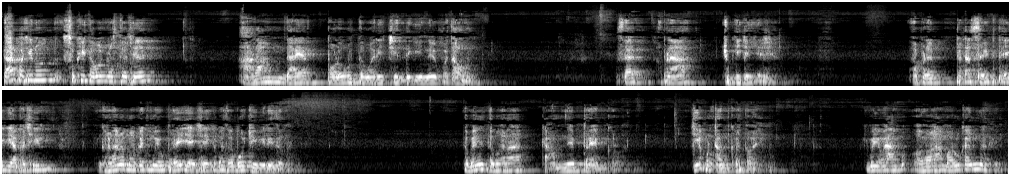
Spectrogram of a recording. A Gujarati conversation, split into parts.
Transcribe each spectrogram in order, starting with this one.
ત્યાર પછીનો સુખી થવાનો રસ્તો છે, આરામદાયક પડો તમારી જિંદગીને વધાવો. સાહેબ, આપણે આ ચૂકી જઈએ છીએ. આપણે પચાસ સાઠ થઈ ગયા પછી ઘણાના મગજમાં એવું ભરાઈ જાય છે કે બસ હવે બહુ જીવી લીધું. તમે તમારા કામને પ્રેમ કરો. જે પણ કામ કરતા હોય. કે ભાઈ, હવે આ હવે આ મારું કામ નથી.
